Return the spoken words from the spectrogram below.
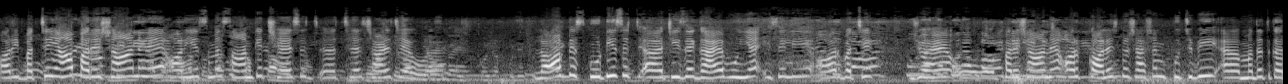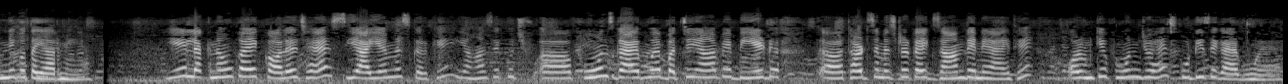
और ये बच्चे यहाँ परेशान हैं और ये समय शाम के छह से साढ़े छः हो रहा है। लॉक्ड स्कूटी से चीज़ें गायब हुई हैं, इसीलिए और बच्चे जो है परेशान हैं और कॉलेज प्रशासन कुछ भी मदद करने को तैयार नहीं है। ये लखनऊ का एक कॉलेज है सीआईएमएस करके। यहाँ से कुछ फोन्स गायब हुए हैं। बच्चे यहाँ पे बीएड थर्ड सेमेस्टर का एग्ज़ाम देने आए थे और उनके फ़ोन जो है स्कूटी से गायब हुए हैं।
